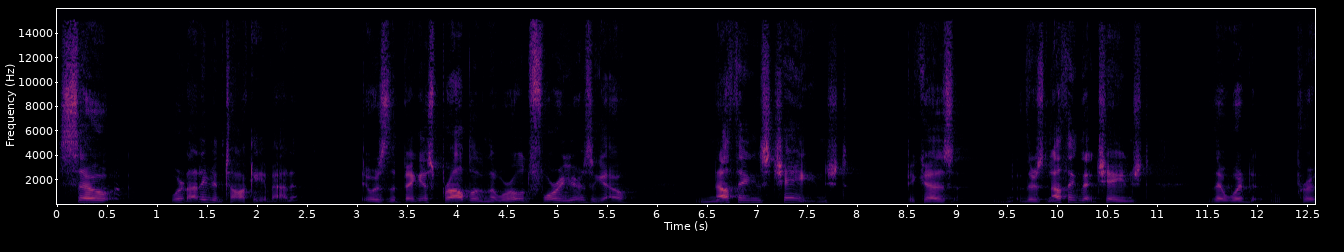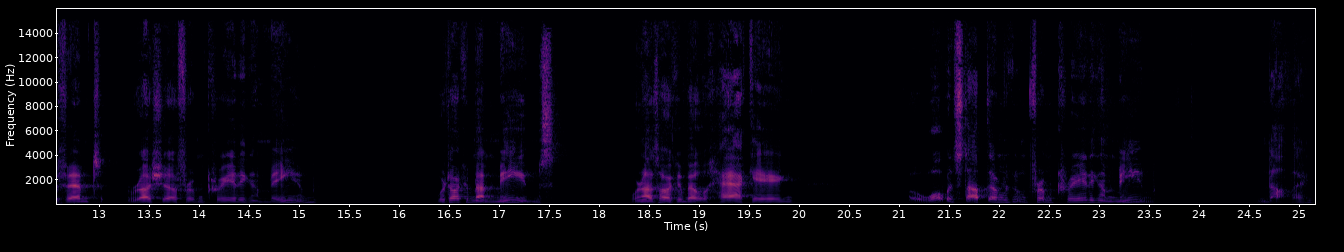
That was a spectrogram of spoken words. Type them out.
So we're not even talking about it. It was the biggest problem in the world four years ago. Nothing's changed because there's nothing that changed that would prevent Russia from creating a meme. We're talking about memes. We're not talking about hacking what would stop them from creating a meme? Nothing.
